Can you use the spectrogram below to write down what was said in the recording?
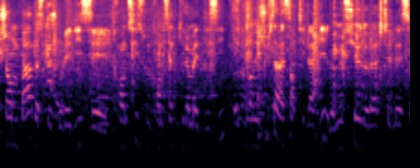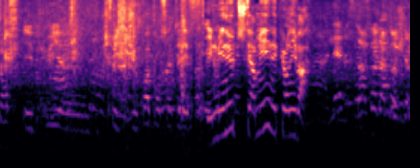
Chamba parce que je vous l'ai dit c'est 36 ou 37 km d'ici et puis on est juste à la sortie de la ville. Le monsieur devait acheter de l'essence et puis euh, du crédit je crois pour son téléphone. Une minute, je termine et puis on y va. D'accord, d'accord, chef.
